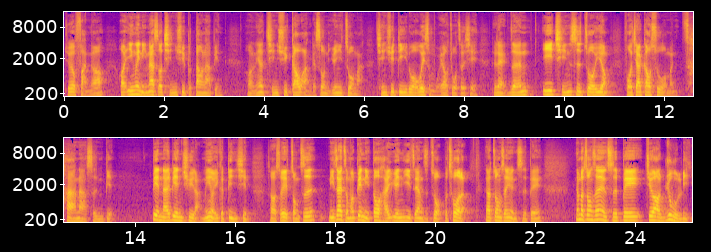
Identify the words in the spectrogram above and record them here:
就又反了哦哦，因为你那时候情绪不到那边哦，你要情绪高昂的时候你愿意做嘛，情绪低落，为什么我要做这些？对不对？人依情势作用，佛家告诉我们，刹那生变，变来变去啦，没有一个定性。哦，所以总之，你再怎么变，你都还愿意这样子做，不错了。要众生缘慈悲，那么众生缘慈悲就要入理，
